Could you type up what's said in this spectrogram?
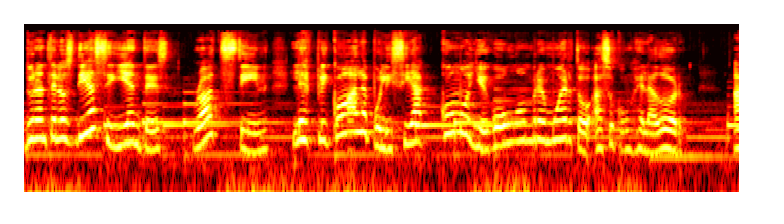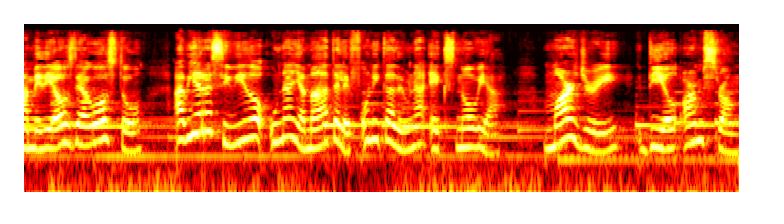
Durante los días siguientes, Rothstein le explicó a la policía cómo llegó un hombre muerto a su congelador. A mediados de agosto, había recibido una llamada telefónica de una exnovia, Marjorie Deal Armstrong,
